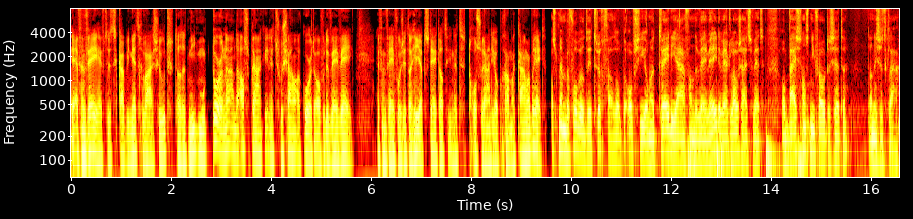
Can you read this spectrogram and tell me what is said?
De FNV heeft het kabinet gewaarschuwd dat het niet moet tornen aan de afspraken in het sociaal akkoord over de WW. FNV-voorzitter Heert deed dat in het Tros radioprogramma Kamerbreed. Als men bijvoorbeeld weer terugvalt op de optie om het tweede jaar van de WW, de werkloosheidswet, op bijstandsniveau te zetten, dan is het klaar.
